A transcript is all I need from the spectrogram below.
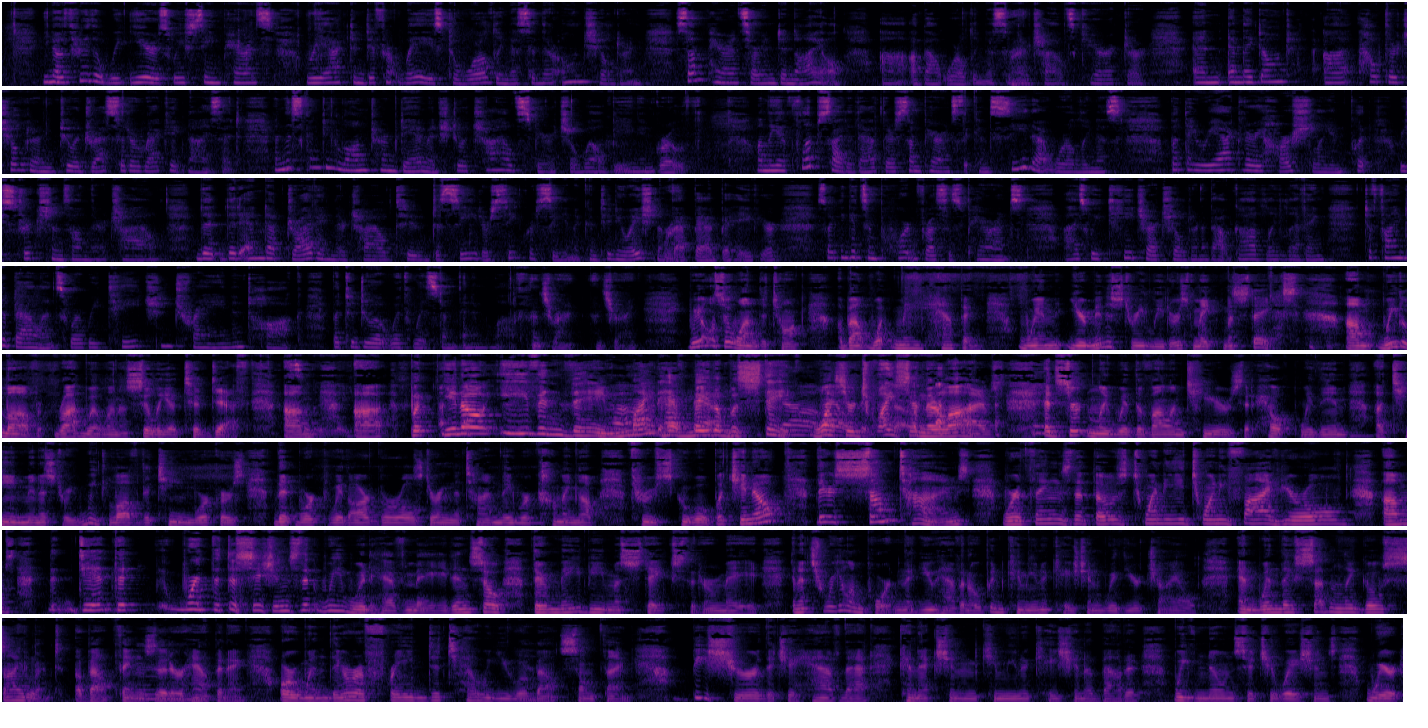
You know, through the years, we've seen parents react in different ways to worldliness in their own children. Some parents are in denial uh, about worldliness in their child's character, and, and they don't uh, help their children to address it or recognize it. And this can do long term damage to a child's spiritual well being and growth. On the flip side of that, there's some parents that can see that worldliness, but they react very harshly and put restrictions on their child that, that end up driving their child to deceit or secrecy and a continuation of Right. that bad behavior. So I think it's important for us as parents, as we teach our children about godly living, to find a balance where we teach and train and talk, but to do it with wisdom and in love. That's right. That's right. We also wanted to talk about what may happen when your ministry leaders make mistakes. Um, we love Rodwell and Asilia to death. Um, uh, but, you know, even they might have made a mistake No, once or twice so. in their lives. and certainly with the volunteers that help within a teen ministry. We love the teen workers that worked with our girls during the time they were coming up through school. But you know, there's sometimes were things that those 20, 25 year old um, did that weren't the decisions that we would have made. And so there may be mistakes that are made. And it's real important that you have an open communication with your child. And when they suddenly go silent about things that are mm. happening, or when they're afraid to tell you about something, be sure that you have that connection and communication about it. We've known situations where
